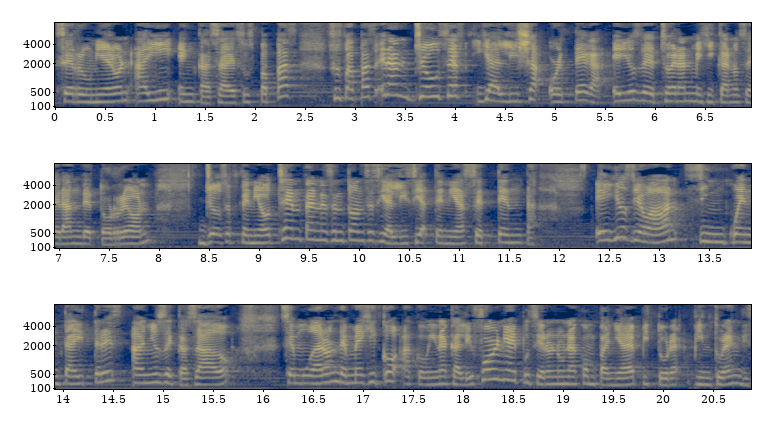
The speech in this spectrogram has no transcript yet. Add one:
se reunieron ahí en casa de sus papás. Sus papás eran Joseph y Alicia Ortega. Ellos de hecho eran mexicanos, eran de Torreón. Joseph tenía 80 en ese entonces y Alicia tenía 70. Ellos llevaban 53 años de casado. Se mudaron de México a Covina, California y pusieron una compañía de pintura, pintura en...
